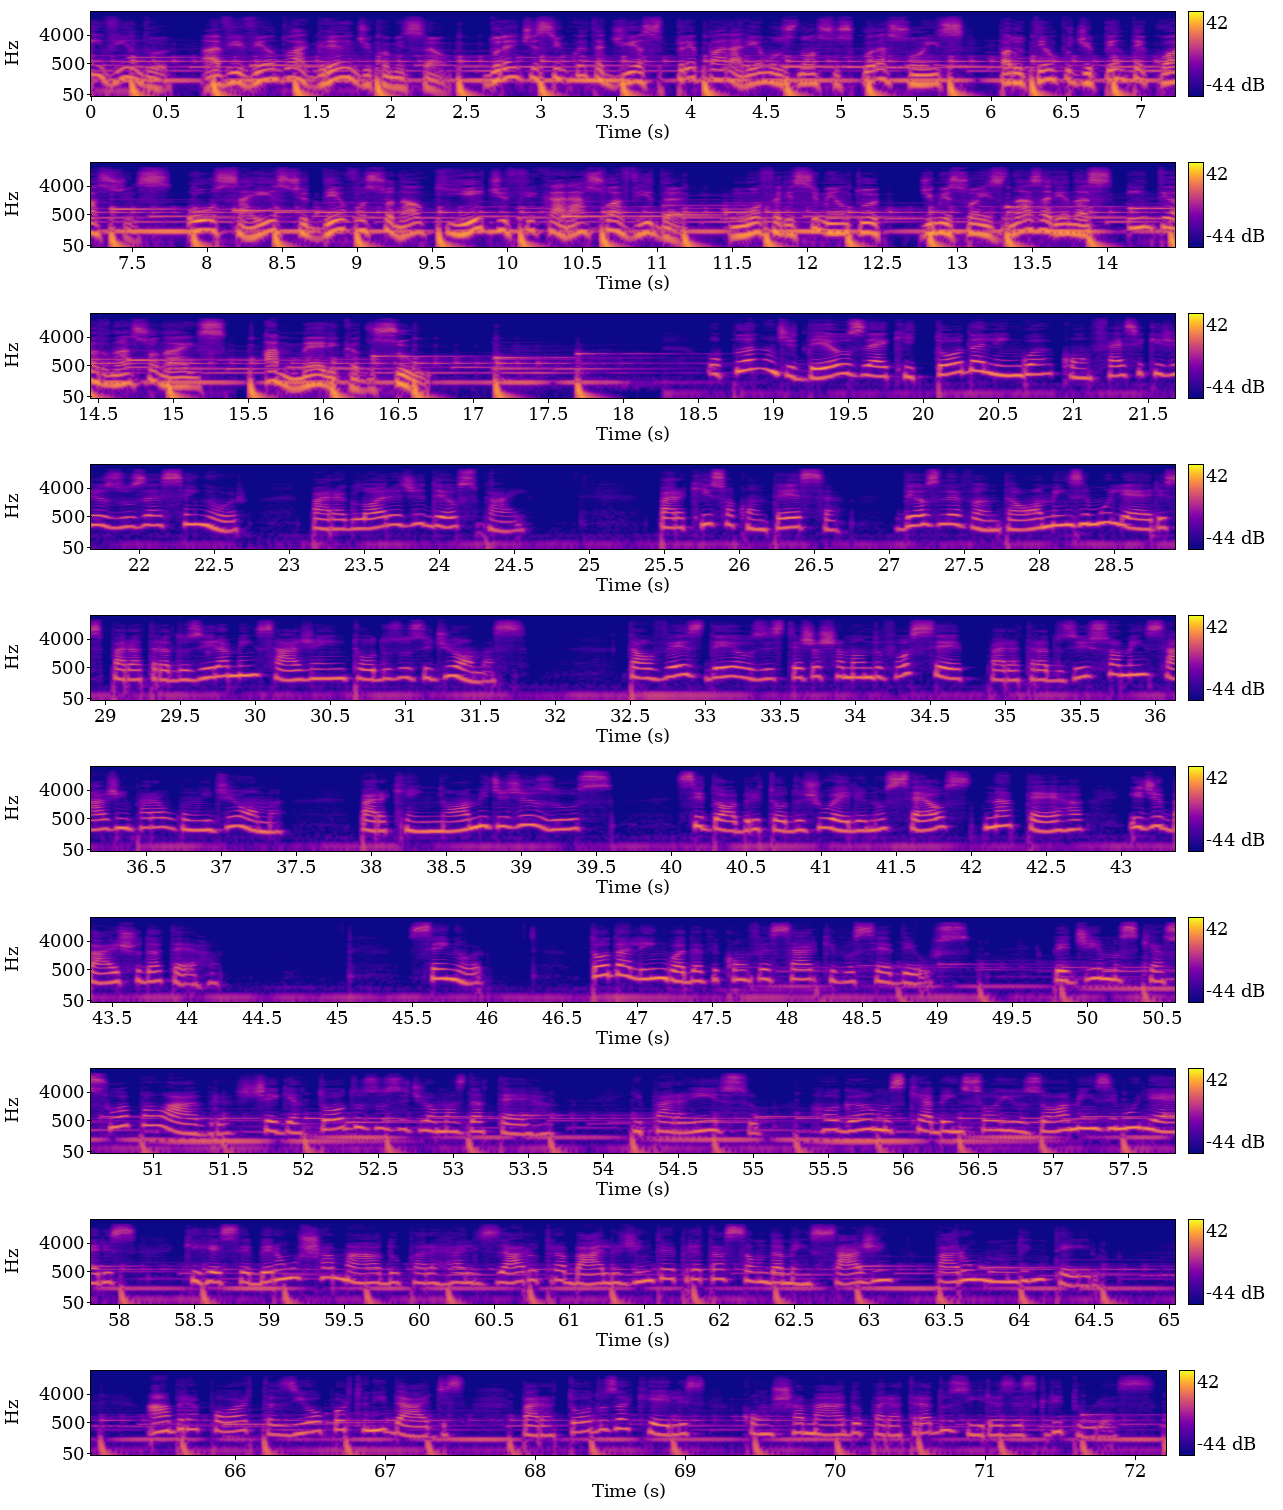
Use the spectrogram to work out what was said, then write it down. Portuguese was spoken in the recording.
Bem-vindo a Vivendo a Grande Comissão. Durante 50 dias prepararemos nossos corações para o tempo de Pentecostes. Ouça este devocional que edificará sua vida. Um oferecimento de Missões Nazarenas Internacionais, América do Sul. O plano de Deus é que toda língua confesse que Jesus é Senhor, para a glória de Deus Pai. Para que isso aconteça, Deus levanta homens e mulheres para traduzir a mensagem em todos os idiomas. Talvez Deus esteja chamando você para traduzir sua mensagem para algum idioma, para que, em nome de Jesus, se dobre todo o joelho nos céus, na terra e debaixo da terra. Senhor, toda língua deve confessar que você é Deus. Pedimos que a Sua palavra chegue a todos os idiomas da terra, e para isso, rogamos que abençoe os homens e mulheres que receberam o chamado para realizar o trabalho de interpretação da mensagem para o mundo inteiro. Abra portas e oportunidades para todos aqueles com o chamado para traduzir as Escrituras.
